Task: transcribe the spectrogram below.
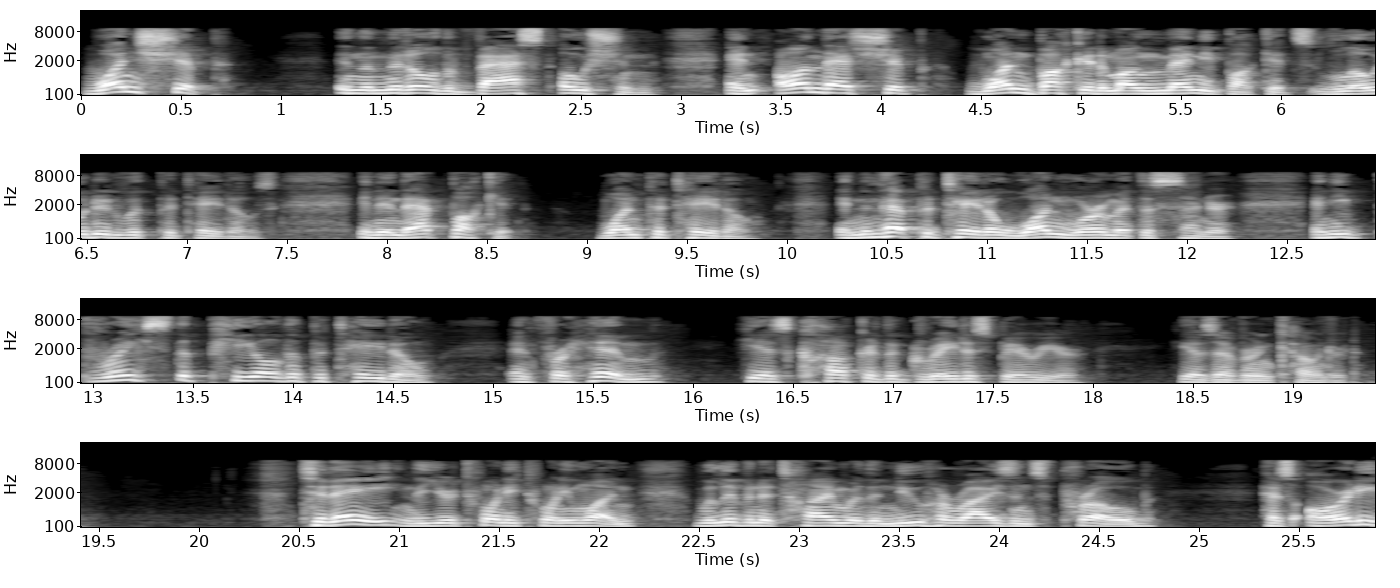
One ship in the middle of the vast ocean, and on that ship one bucket among many buckets loaded with potatoes. And in that bucket, one potato. And in that potato, one worm at the center. And he breaks the peel of the potato. And for him, he has conquered the greatest barrier he has ever encountered. Today, in the year 2021, we live in a time where the New Horizons probe has already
